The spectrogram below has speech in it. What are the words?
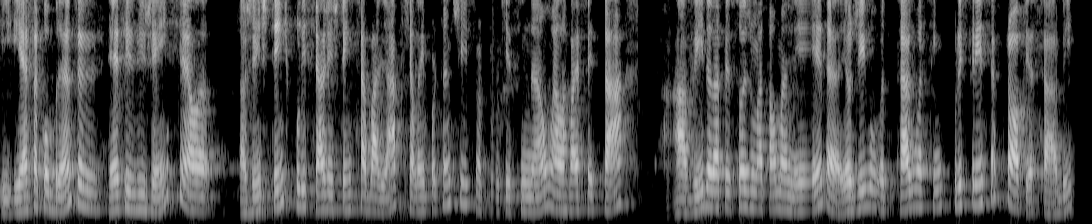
e, e, essa cobrança, essa exigência, ela, a gente tem que policiar, a gente tem que trabalhar, porque ela é importantíssima, porque senão ela vai afetar a vida da pessoa de uma tal maneira, eu digo, eu trago assim por experiência própria, sabe?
